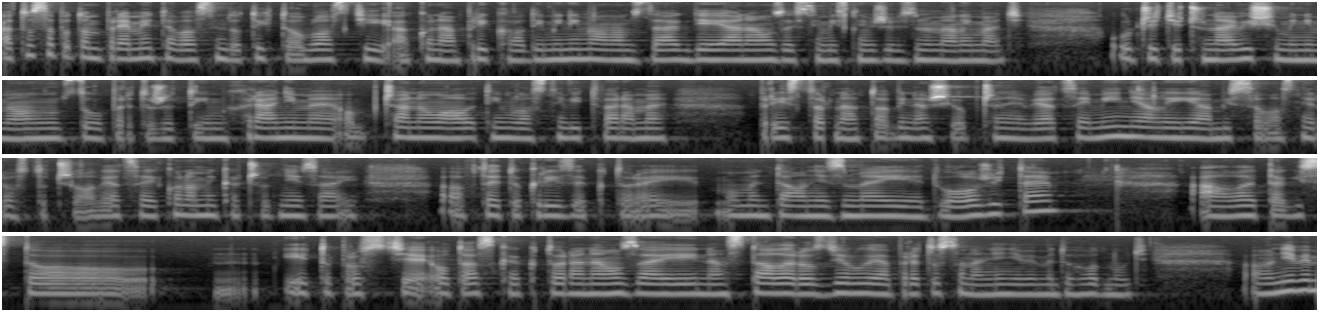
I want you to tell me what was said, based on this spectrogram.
A to sa potom premieta vlastne do týchto oblastí, ako napríklad minimálna mzda, kde ja naozaj si myslím, že by sme mali mať určite čo najvyššiu minimálnu mzdu, pretože tým chránime občanov, ale tým vlastne vytvárame priestor na to, aby naši občania viacej míňali, aby sa vlastne roztočila viacej ekonomika, čo dnes aj v tejto kríze, ktorej momentálne sme, je dôležité. Ale takisto je to proste otázka, ktorá naozaj nás stále rozdeľuje a preto sa na ne nevieme dohodnúť. Neviem,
